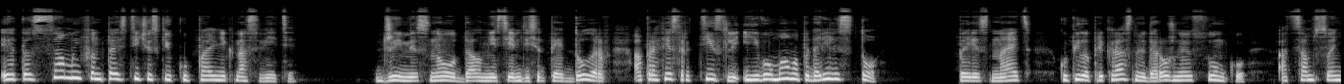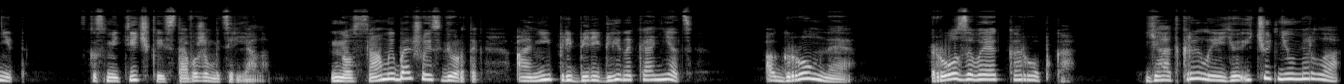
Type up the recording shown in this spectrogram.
Это самый фантастический купальник на свете. Джимми Сноу дал мне 75 долларов, а профессор Тисли и его мама подарили 100. Пэрис Найтс купила прекрасную дорожную сумку от Самсонит с косметичкой из того же материала. Но самый большой сверток они приберегли на конец. Огромная розовая коробка. Я открыла ее и чуть не умерла.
